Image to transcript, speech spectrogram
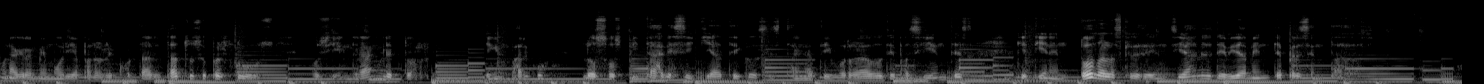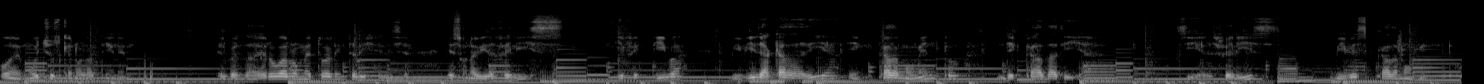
una gran memoria para recordar datos superfluos o si en gran lector. Sin embargo, los hospitales psiquiátricos están atiborrados de pacientes que tienen todas las credenciales debidamente presentadas, o de muchos que no la tienen. El verdadero barómetro de la inteligencia es una vida feliz y efectiva, vivida cada día, en cada momento de cada día. Si eres feliz, vives cada momento.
